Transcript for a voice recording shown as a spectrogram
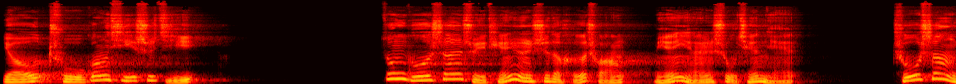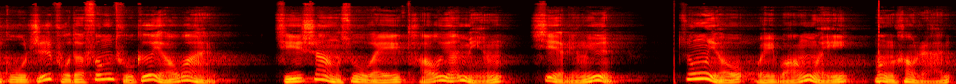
有《楚光熙诗集》。中国山水田园诗的河床绵延数千年，除上古质朴的风土歌谣外，其上溯为陶渊明、谢灵运，中游为王维、孟浩然，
